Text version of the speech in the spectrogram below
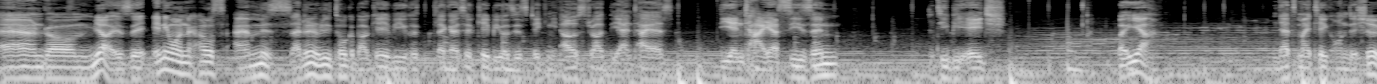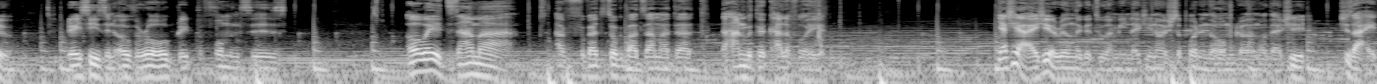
And um, yeah, is there anyone else I miss? I didn't really talk about KB because, like I said, KB was just taking L's throughout the entire the entire season. TBH. But yeah, that's my take on the show. Great season overall, great performances. Oh wait, Zama. I forgot to talk about Zama, the, the hand with the color for you. Yeah, she yeah, she a real nigga too. I mean, like you know, she's supporting the homegirl and all that. She she's alright.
